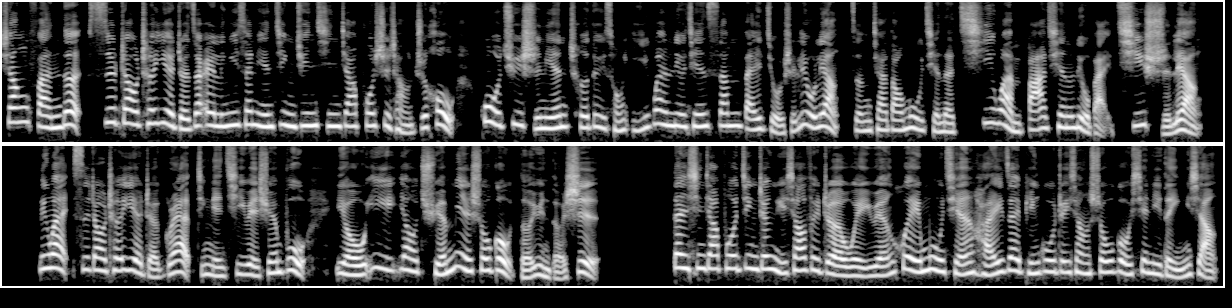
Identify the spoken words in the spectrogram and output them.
相反的，私照车业者在二零一三年进军新加坡市场之后，过去十年车队从一万六千三百九十六辆增加到目前的七万八千六百七十辆。另外，私照车业者 Grab 今年七月宣布有意要全面收购德运德士，但新加坡竞争与消费者委员会目前还在评估这项收购限例的影响，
